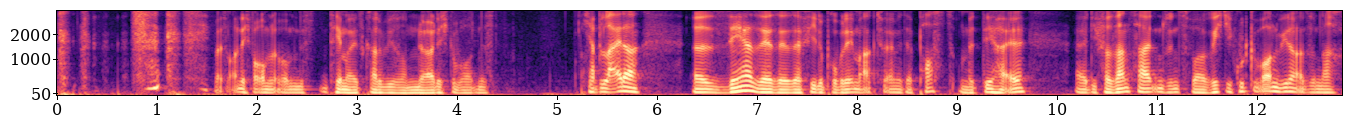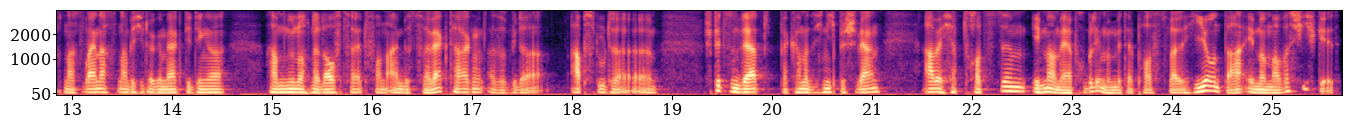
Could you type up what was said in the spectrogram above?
ich weiß auch nicht, warum, warum das Thema jetzt gerade wie so nerdig geworden ist. Ich habe leider äh, sehr, sehr, sehr, sehr viele Probleme aktuell mit der Post und mit DHL. Äh, die Versandzeiten sind zwar richtig gut geworden wieder, also nach, nach Weihnachten habe ich wieder gemerkt, die Dinger haben nur noch eine Laufzeit von ein bis zwei Werktagen, also wieder absoluter äh, Spitzenwert, da kann man sich nicht beschweren. aber ich habe trotzdem immer mehr Probleme mit der Post, weil hier und da immer mal was schief geht.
